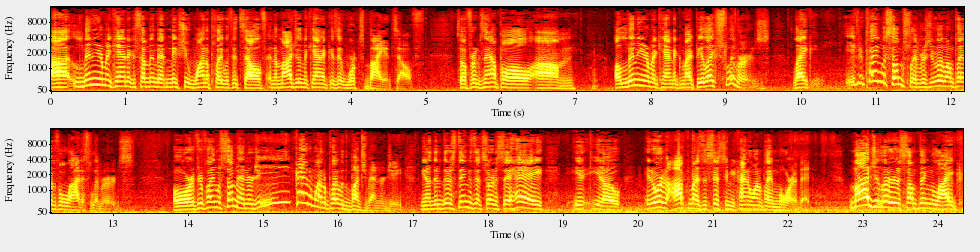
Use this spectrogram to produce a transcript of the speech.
uh, linear mechanic is something that makes you want to play with itself, and a modular mechanic is it works by itself. So, for example, um, a linear mechanic might be like slivers. Like, if you're playing with some slivers, you really want to play with a lot of slivers. Or if you're playing with some energy, you kind of want to play with a bunch of energy. You know, there, there's things that sort of say, hey, you, you know, in order to optimize the system, you kind of want to play more of it. Modular is something like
